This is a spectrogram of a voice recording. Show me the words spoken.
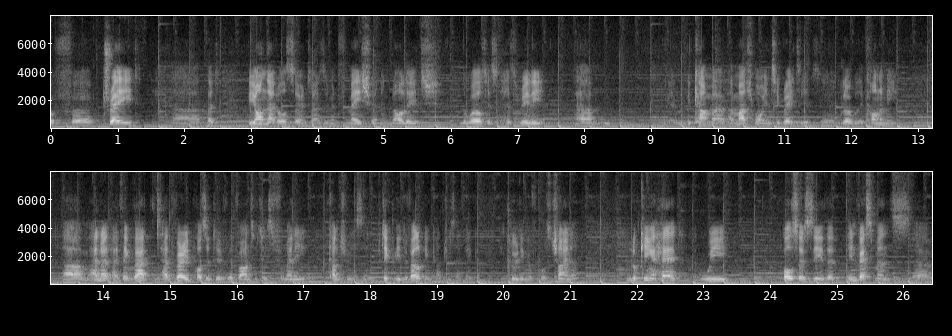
of uh, trade, but beyond that also in terms of information and knowledge, the world has, has really um, become a, a, much more integrated uh, global economy. Um, and I, I, think that had very positive advantages for many countries, and particularly developing countries, I think, including, of course, China. Looking ahead, we also see that investments uh,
